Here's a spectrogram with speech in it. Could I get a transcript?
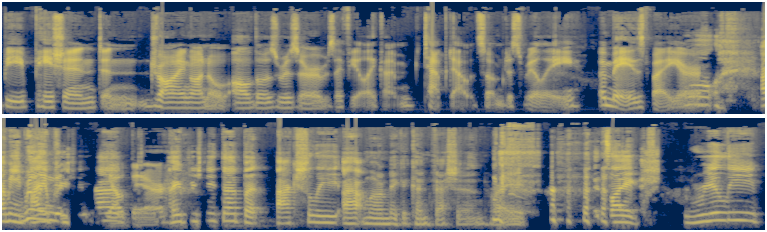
be patient and drawing on all, all, those reserves. I feel like I'm tapped out. So I'm just really amazed by your. Well, I mean, I appreciate that out there. I appreciate that, but actually, I'm going to make a confession. Right? it's like really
